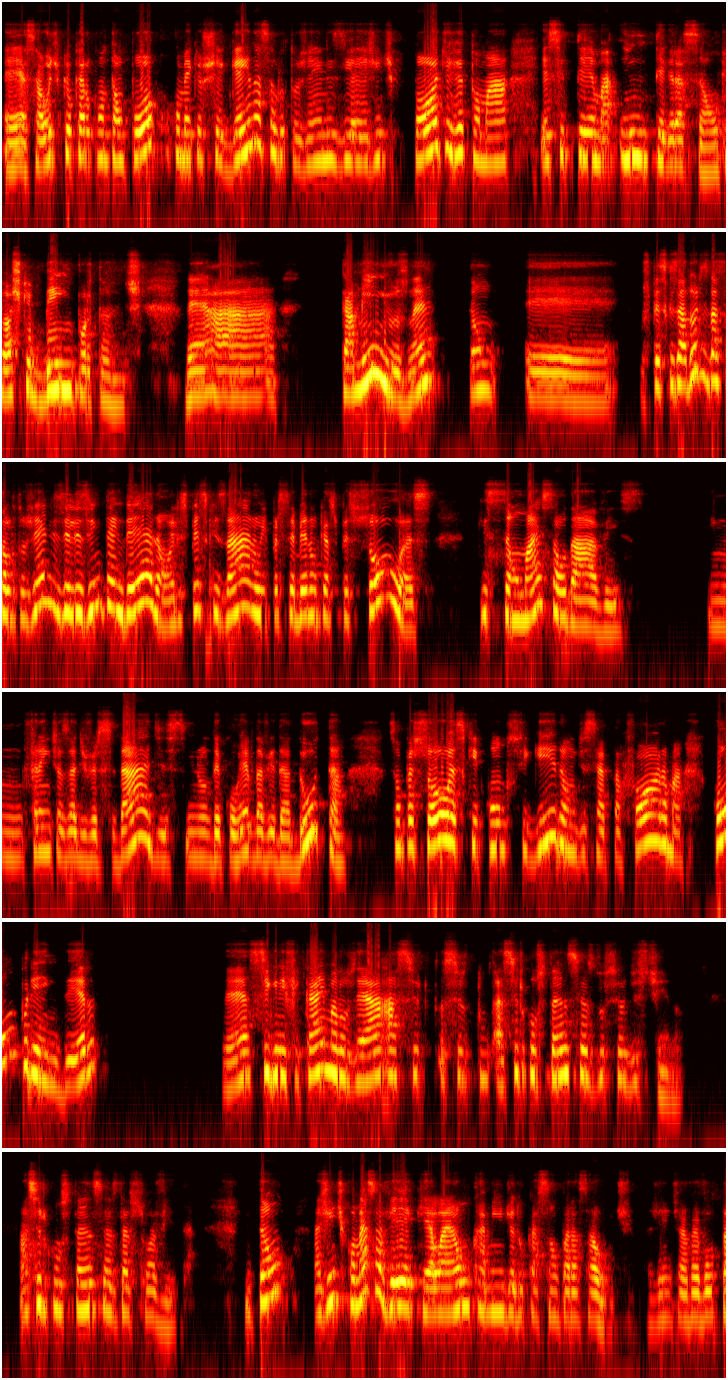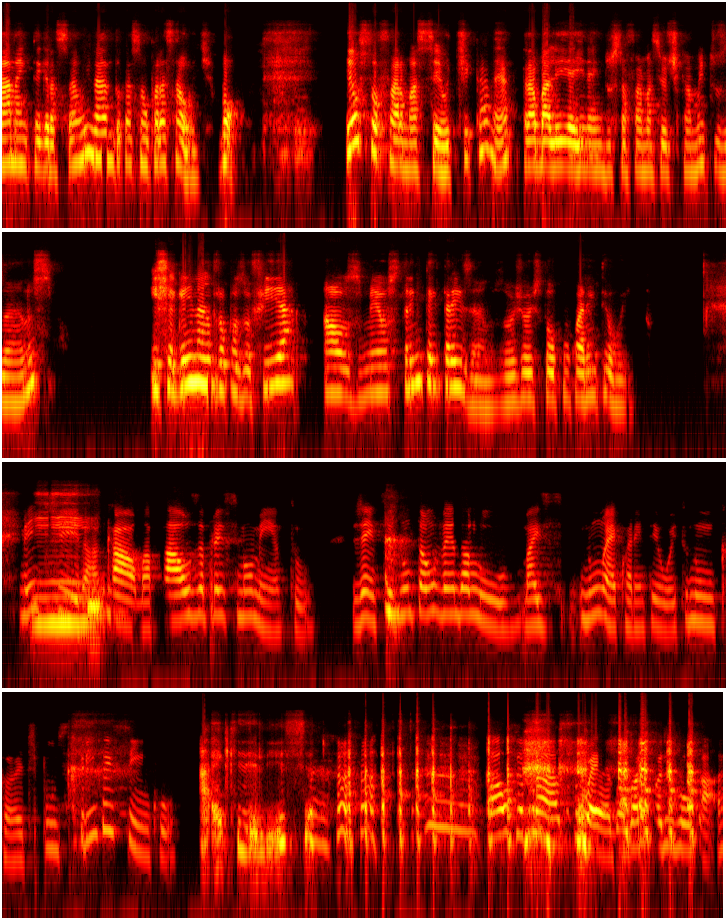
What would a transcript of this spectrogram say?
é, saúde, porque eu quero contar um pouco como é que eu cheguei nessa lutogênese, e aí a gente pode retomar esse tema integração, que eu acho que é bem importante. Né? Caminhos, né? Então, é, os pesquisadores da salutogênese, eles entenderam, eles pesquisaram e perceberam que as pessoas que são mais saudáveis em frente às adversidades e no decorrer da vida adulta, são pessoas que conseguiram, de certa forma, compreender, né, significar e manusear as, as circunstâncias do seu destino, as circunstâncias da sua vida. Então, a gente começa a ver que ela é um caminho de educação para a saúde. A gente já vai voltar na integração e na educação para a saúde. Bom, eu sou farmacêutica, né? Trabalhei aí na indústria farmacêutica há muitos anos e cheguei na antroposofia aos meus 33 anos. Hoje eu estou com 48. Mentira, e... calma, pausa para esse momento. Gente, vocês não estão vendo a Lu, mas não é 48 nunca, é tipo uns 35. Ai, que delícia! Pausa para o ego, agora pode voltar.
